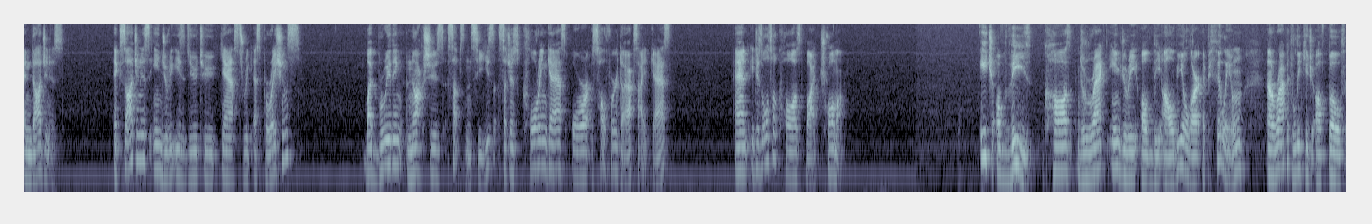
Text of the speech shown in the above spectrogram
endogenous. Exogenous injury is due to gastric aspirations, by breathing noxious substances such as chlorine gas or sulfur dioxide gas, and it is also caused by trauma. Each of these cause direct injury of the alveolar epithelium and rapid leakage of both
